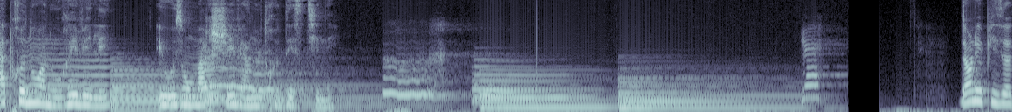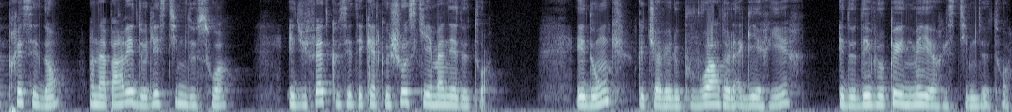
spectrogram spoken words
Apprenons à nous révéler et osons marcher vers notre destinée. Dans l'épisode précédent, on a parlé de l'estime de soi et du fait que c'était quelque chose qui émanait de toi. Et donc que tu avais le pouvoir de la guérir et de développer une meilleure estime de toi.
